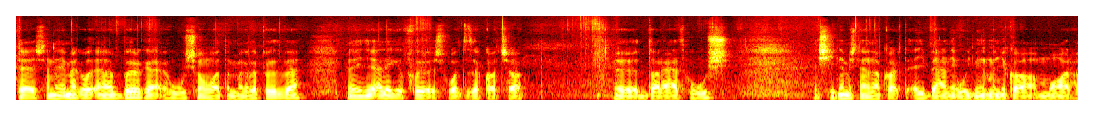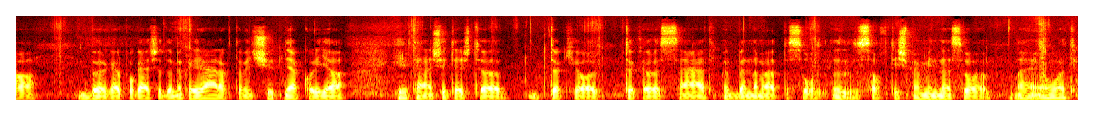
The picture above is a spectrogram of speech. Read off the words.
Teljesen. Én meg a burger húson voltam meglepődve, mert így eléggé folyós volt ez a kacsa darált hús, és így nem is nagyon akart egybeállni úgy, mint mondjuk a marha burger pogácsa, de amikor ráraktam így sütni, akkor így a hirtelen sütéstől tök jól, tök jól összeállt, meg benne maradt a szó, a is, meg minden, szóval nagyon jó volt.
